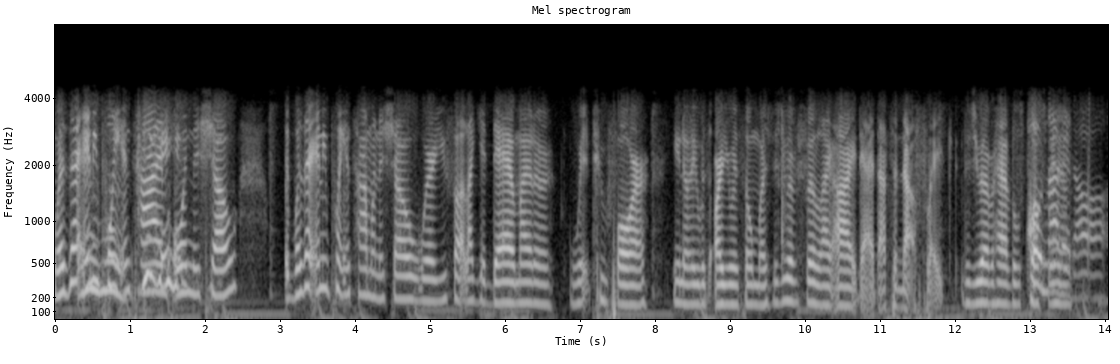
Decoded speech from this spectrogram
Was there any point in Mhm. time on the show? Was there any point in time on the show where you felt like your dad might have went too far? You know, they was arguing so much. Did you ever feel like, all right, dad, that's enough? Like, did you ever have those Oh, talks with not at all.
